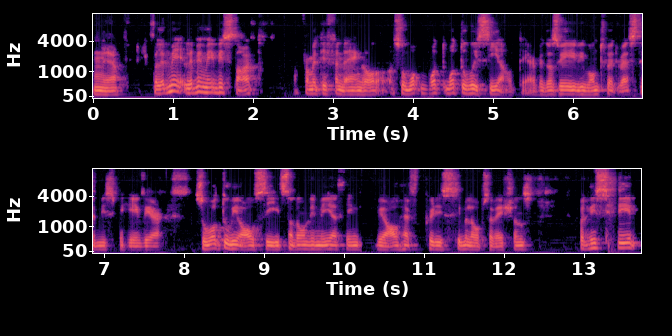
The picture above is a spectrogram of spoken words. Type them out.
Yeah. So let me let me maybe start from a different angle. So what what what do we see out there? Because we, we want to address the misbehavior. So what do we all see? It's not only me, I think we all have pretty similar observations. But we see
